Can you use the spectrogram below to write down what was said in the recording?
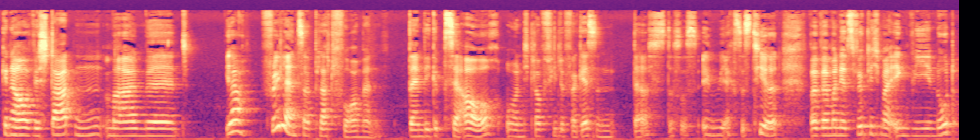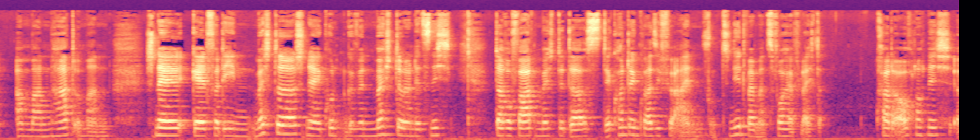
Genau, wir starten mal mit ja, Freelancer-Plattformen denn die gibt es ja auch und ich glaube, viele vergessen das, dass es irgendwie existiert. Weil wenn man jetzt wirklich mal irgendwie Not am Mann hat und man schnell Geld verdienen möchte, schnell Kunden gewinnen möchte und jetzt nicht darauf warten möchte, dass der Content quasi für einen funktioniert, weil man es vorher vielleicht gerade auch noch nicht, äh,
